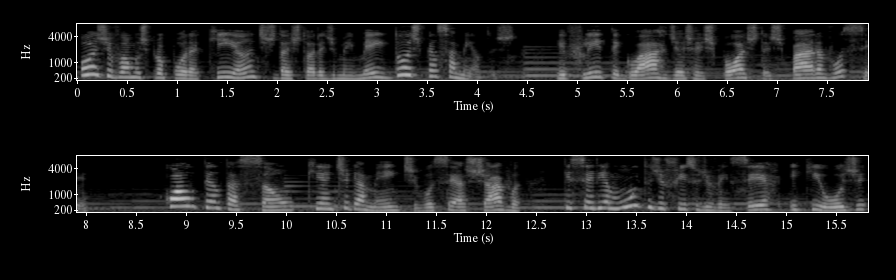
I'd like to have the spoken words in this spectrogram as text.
Hoje vamos propor aqui, antes da história de Meimei, dois pensamentos. Reflita e guarde as respostas para você. Qual tentação que antigamente você achava que seria muito difícil de vencer e que hoje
